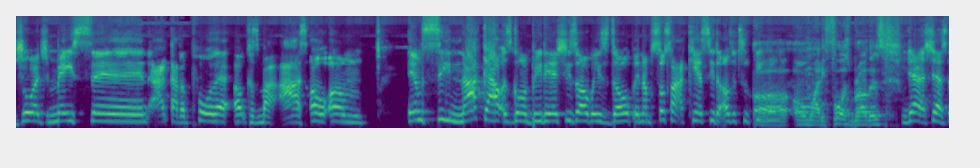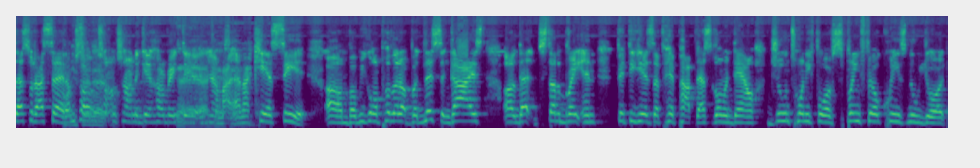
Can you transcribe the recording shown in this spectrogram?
George Mason. I gotta pull that up because my eyes. Oh, um, MC Knockout is going to be there. She's always dope. And I'm so sorry I can't see the other two people. Uh, Almighty Force Brothers. Yes, yes, that's what I said. Oh, I'm, so, I'm, trying to get her right yeah, there, yeah, and, I, and I can't see it. Um, but we're going to pull it up. But listen, guys, uh, that celebrating 50 years of hip hop, that's going down June 24th, Springfield, Queens, New York.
